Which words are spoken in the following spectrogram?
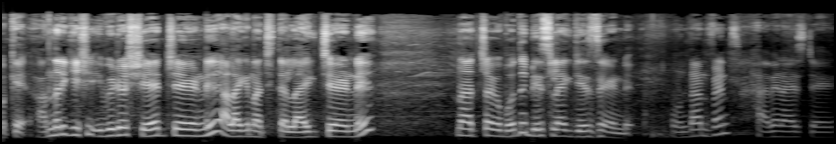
ఓకే. అందరికీ ఈ వీడియో షేర్ చేయండి. అలాగే నచ్చితే లైక్ చేయండి. నచ్చకపోతే డిస్లైక్ చేసేయండి. ఉంటాను friends. Have a nice day.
